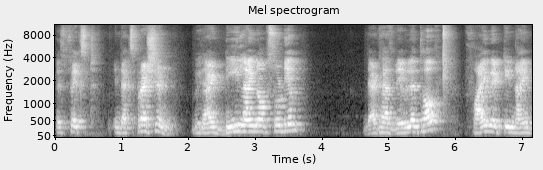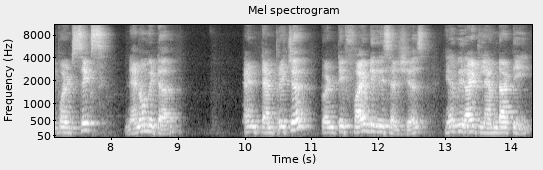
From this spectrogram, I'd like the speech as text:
is fixed. In the expression, we write D line of sodium that has wavelength of 589.6 nanometer and temperature 25 degrees Celsius. Here we write lambda T.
